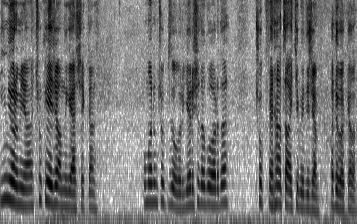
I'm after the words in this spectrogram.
bilmiyorum ya çok heyecanlı gerçekten. Umarım çok güzel olur. Yarışı da bu arada çok fena takip edeceğim. Hadi bakalım.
